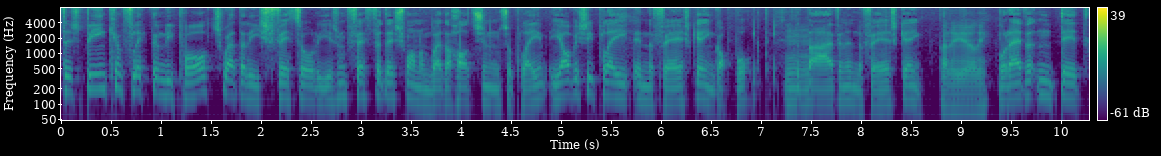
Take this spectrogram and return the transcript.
there's been conflicting reports whether he's fit or he isn't fit for this one and whether Hodgson's are playing. He obviously played in the first game, got booked for diving in the first game. Very early. But Everton did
